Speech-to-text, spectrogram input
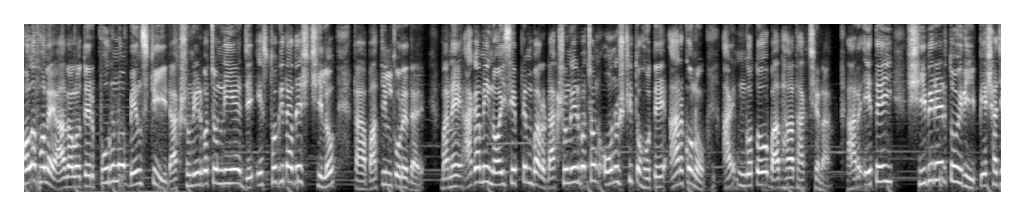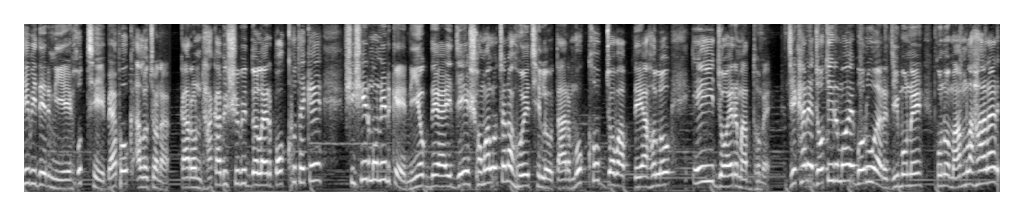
ফলাফলে আদালতের পূর্ণ বেঞ্চটি ডাকসু নির্বাচন নিয়ে যে স্থগিতাদেশ ছিল, তা বাতিল করে দেয়। মানে আগামী নয় সেপ্টেম্বর ডাকসু নির্বাচন অনুষ্ঠিত হতে আর কোনো আইনগত বাধা থাকছে না। আর এতেই শিবিরের তৈরি পেশাজীবীদের নিয়ে হচ্ছে ব্যাপক আলোচনা। কারণ ঢাকা বিশ্ববিদ্যালয়ের পক্ষ থেকে শিশির মনিরকে নিয়োগ দেয়ায় যে সমালোচনা হয়েছিল, তার মোক্ষব জবাব দেয়া হলো এই জয়ের মাধ্যমে। যেখানে জ্যোতির্ময় বড়ুয়ার জীবনে কোনো মামলা হারার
